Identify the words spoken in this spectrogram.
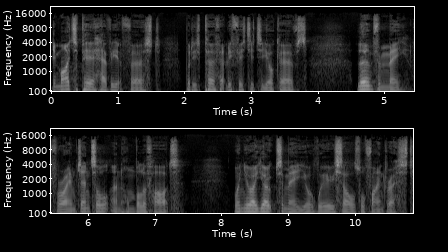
it might appear heavy at first, but is perfectly fitted to your curves. Learn from me, for I am gentle and humble of heart. When you are yoked to me, your weary souls will find rest.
